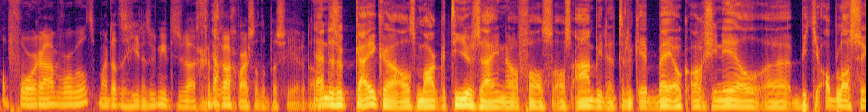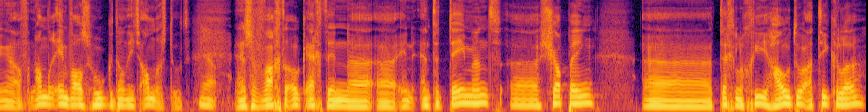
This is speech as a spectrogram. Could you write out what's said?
op fora bijvoorbeeld. Maar dat is hier natuurlijk niet. Het is wel gedrag waar ze dat op baseren. Dan. en dus ook kijken als marketeer zijn of als, als aanbieder. Natuurlijk ben je ook origineel, uh, bied je oplossingen of een andere invalshoek dan iets anders doet. En ze verwachten ook echt in, in entertainment, shopping... Uh, technologie, how-to-artikelen,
